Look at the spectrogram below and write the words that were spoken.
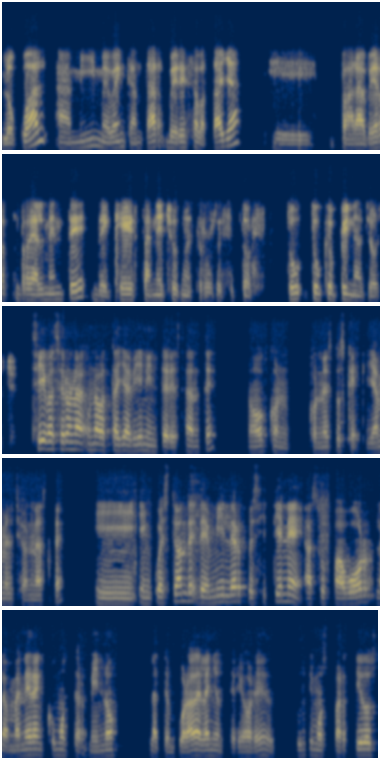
lo cual a mí me va a encantar ver esa batalla eh, para ver realmente de qué están hechos nuestros receptores. ¿Tú, tú qué opinas, George? Sí, va a ser una, una batalla bien interesante, ¿no? Con, con estos que, que, ya mencionaste. Y en cuestión de, de, Miller, pues sí tiene a su favor la manera en cómo terminó la temporada del año anterior. ¿eh? Últimos partidos,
